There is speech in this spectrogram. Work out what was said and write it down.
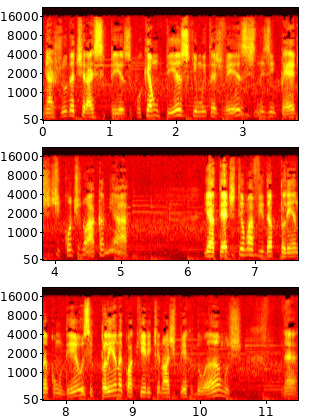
Me ajuda a tirar esse peso, porque é um peso que muitas vezes nos impede de continuar a caminhar. E até de ter uma vida plena com Deus e plena com aquele que nós perdoamos, né?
